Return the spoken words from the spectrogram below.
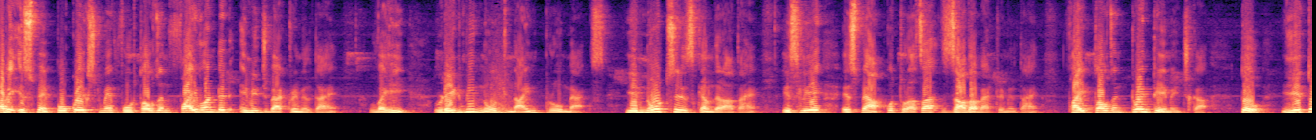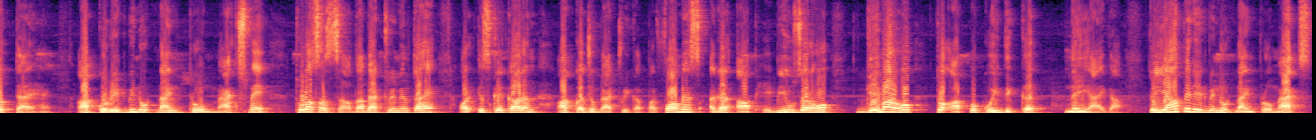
अभी इसमें पोको एक्स में 4500 थाउज़ेंड बैटरी मिलता है। वही Redmi Note 9 Pro Max, ये नोट सीरीज़ के अंदर आता है। इसलिए इसमें आपको थोड़ा सा ज़्यादा बैटरी मिलता है 5020 थाउज़ेंड का। तो ये तो तय है। आपको Redmi Note 9 Pro Max में थोड़ा सा ज़्यादा बैटरी मिलता है और इसके कारण आपका जो बैटरी का परफॉर्मेंस अगर आप हेवी यूज़र हो गेमर हो तो आपको कोई दिक्कत नहीं आएगा। तो यहाँ पे रेडमी नोट 9 प्रो मैक्स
